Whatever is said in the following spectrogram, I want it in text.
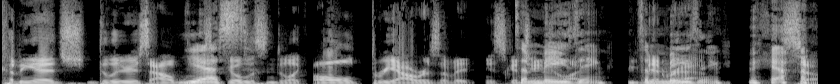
cutting edge, delirious albums. Yes. Go listen to like all three hours of it. It's, It's gonna change your life. amazing. It's amazing. Yeah. So,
